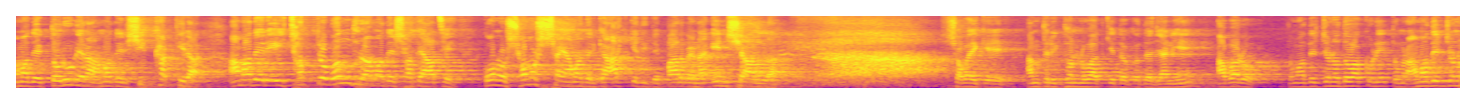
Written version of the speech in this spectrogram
আমাদের তরুণেরা, আমাদের শিক্ষার্থীরা, আমাদের এই ছাত্র বন্ধুরা আমাদের সাথে আছে, কোনো সমস্যায় আমাদেরকে আটকে দিতে পারবে না, ইনশাআল্লাহ। সবাইকে আন্তরিক ধন্যবাদ, কৃতজ্ঞতা জানিয়ে আবারও তোমাদের জন্য দোয়া করি, তোমরা আমাদের জন্য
